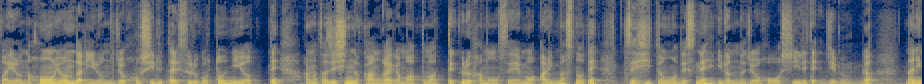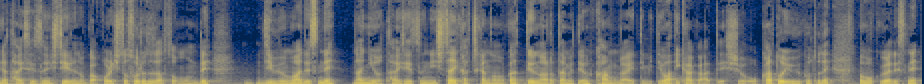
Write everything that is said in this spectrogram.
まあ、いろんな本を読んだり、いろんな情報を仕入れたりすることによって、あなた自身の考えがまとまってくる可能性もありますので、ぜひともですね、いろんな情報を仕入れて、自分が何が大切にしているのか、これ人それぞれだと思うんで、自分はですね、何を大切にしたい価値観なのかっていうのを改めて考えてみてはいかがでしょうかということで、まあ、僕がですね、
